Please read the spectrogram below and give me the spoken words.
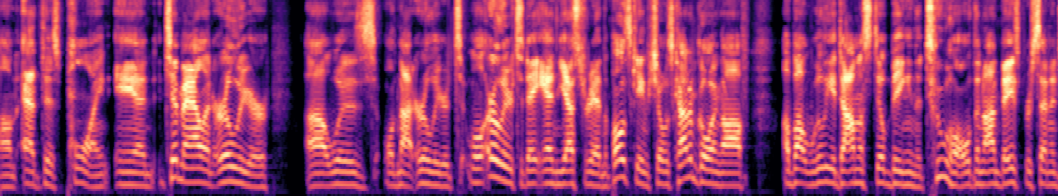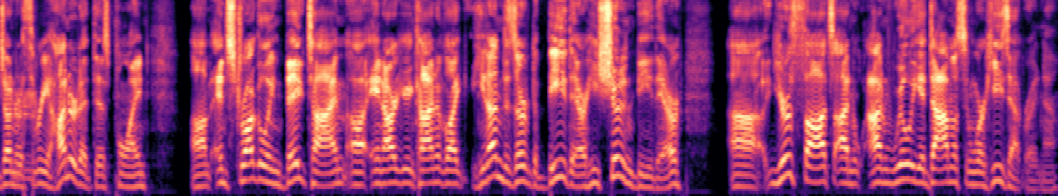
um, at this point. And Tim Allen earlier uh, was well, not earlier, t- well earlier today and yesterday on the post game show was kind of going off about Willie Adames still being in the two hole, the on base percentage under 300 at this point, um, and struggling big time, uh, and arguing kind of like he doesn't deserve to be there, he shouldn't be there. Uh, your thoughts on on Willy Adames and where he's at right now?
